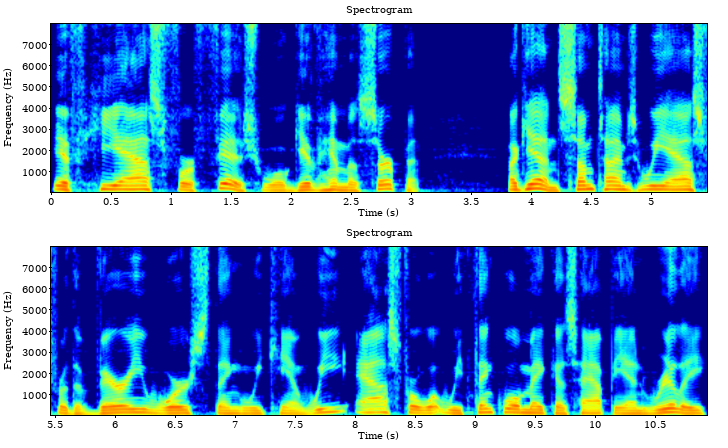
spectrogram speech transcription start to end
if he asks for fish, we'll give him a serpent. Again, sometimes we ask for the very worst thing we can. We ask for what we think will make us happy, and really,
